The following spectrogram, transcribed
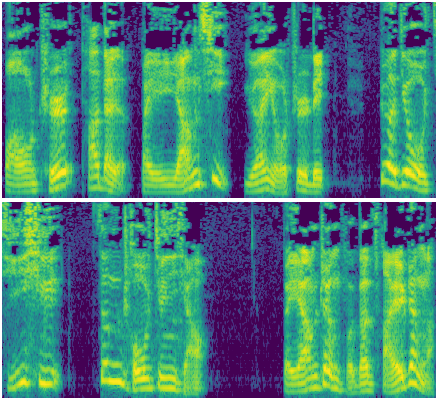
保持他的北洋系原有势力，这就急需增筹军饷，北洋政府的财政啊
